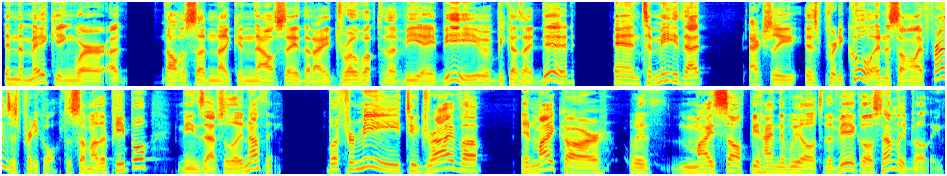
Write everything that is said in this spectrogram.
in the making where uh, all of a sudden I can now say that I drove up to the VAB because I did. And to me, that actually is pretty cool. And to some of my friends, is pretty cool. To some other people, means absolutely nothing. But for me to drive up in my car with myself behind the wheel to the vehicle assembly building,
